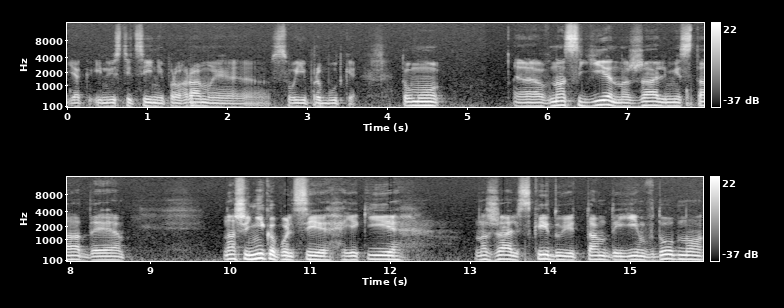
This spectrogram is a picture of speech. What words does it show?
як інвестиційні програми е, свої прибутки. Тому е, в нас є, на жаль, міста, де наші нікопольці, які, на жаль, скидують там, де їм вдобно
